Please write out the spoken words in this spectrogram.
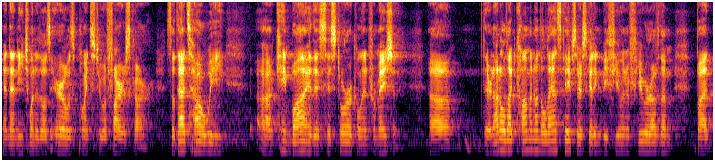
and then each one of those arrows points to a fire scar. So that's how we uh, came by this historical information. Uh, they're not all that common on the landscapes. There's getting to be fewer and fewer of them, but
